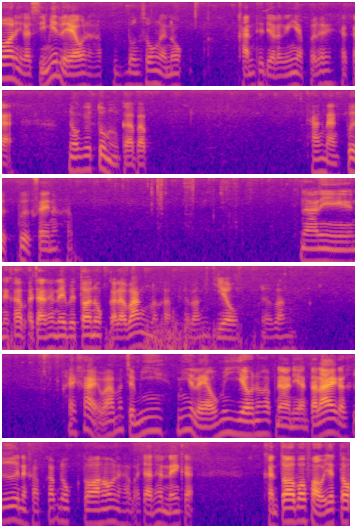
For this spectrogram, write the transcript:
บบ่นี่ก็สีมีเหลวนะครับเบิ่งทรงแล้วนกคันทีเดียวแล้วก็เงียบไปเลยแล้วก็นกอยู่ตุ่มก็แบบทางหนังปึกปึกใส่นะครับนานี่นะครับ อาจารย์ท่านได้ไปต้อนนกกระวังนะครับระวังเยียวระวังคล้ายๆว่ามันจะมีมีแหลวมีเยียวนะครับนานี่อันตรายก็คือนะครับกับนกตอเฮานะครับ อาจารย์ท่านไหนก็ขันตอบ่เฝ้าอย่าตอ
